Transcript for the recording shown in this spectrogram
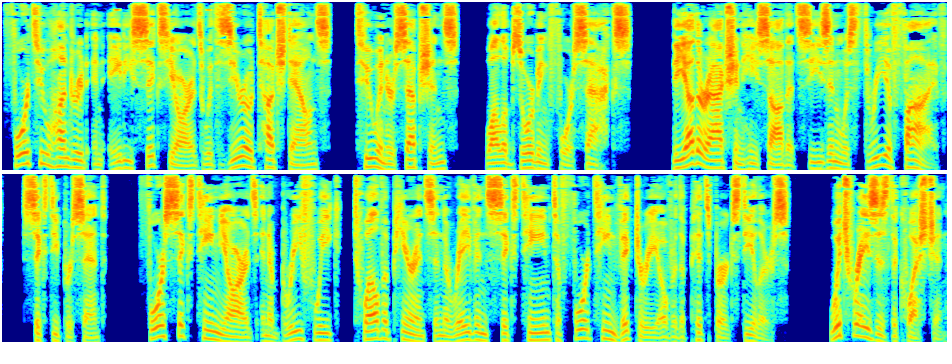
for 286 yards with zero touchdowns, two interceptions, while absorbing four sacks. The other action he saw that season was 3 of 5, 60%, 416 yards in a brief Week 12 appearance in the Ravens' 16-14 victory over the Pittsburgh Steelers. Which raises the question,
